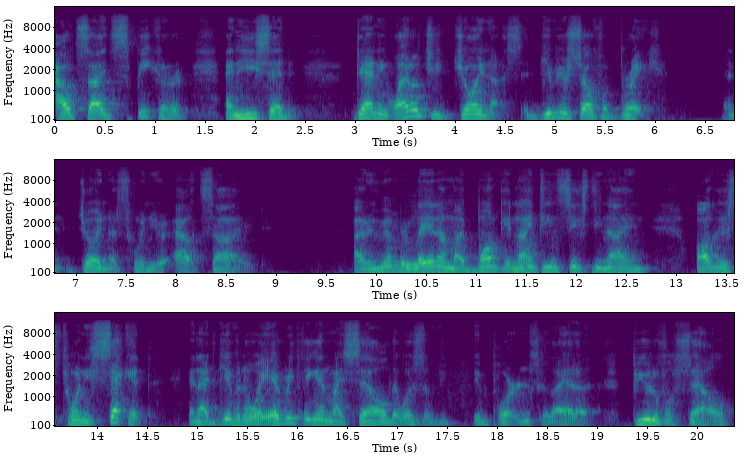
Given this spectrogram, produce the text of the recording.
outside speaker, and he said, "Danny, why don't you join us and give yourself a break, and join us when you're outside." I remember laying on my bunk in 1969 August 22nd, and I'd given away everything in my cell that was of importance because I had a beautiful cell.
